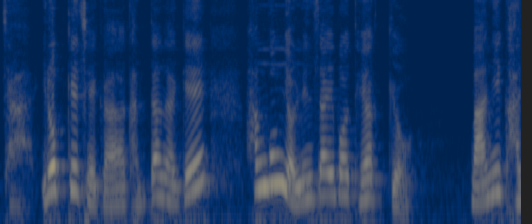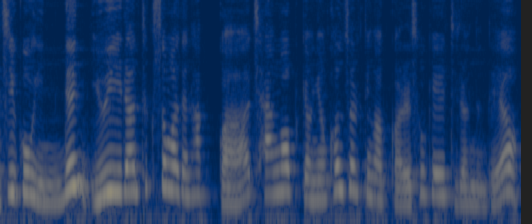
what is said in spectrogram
자, 이렇게 제가 간단하게 한국열린사이버대학교 많이 가지고 있는 유일한 특성화된 학과 창업경영 컨설팅학과를 소개해 드렸는데요.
